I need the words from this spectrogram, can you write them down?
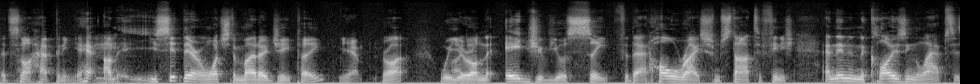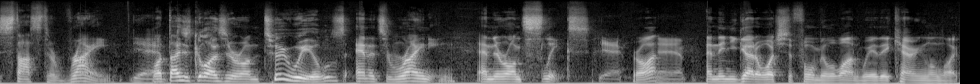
It's not happening. Mean, you sit there and watch the MotoGP. Yep. Right? Where I you're do. on the edge of your seat for that whole race from start to finish. And then in the closing laps, it starts to rain. Yeah. Like those guys are on two wheels and it's raining and they're on slicks. Yeah. Right? Yeah, yeah. And then you go to watch the Formula One where they're carrying on like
